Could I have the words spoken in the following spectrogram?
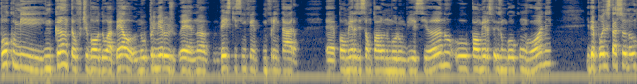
pouco me encanta o futebol do Abel. No primeiro é, na vez que se enfrentaram é, Palmeiras e São Paulo no Morumbi esse ano o Palmeiras fez um gol com o Rony e depois estacionou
